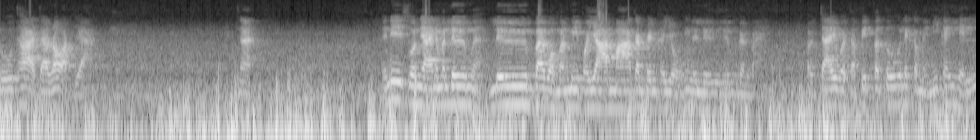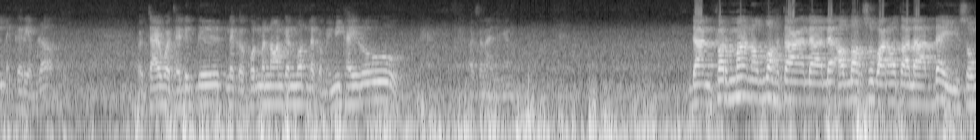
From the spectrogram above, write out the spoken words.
ดูท่าจะรอดยากนะไอ้นี่ส่วนใหญ่เนี่ยมันลืมไงลืมไปว่ามันมีพยานมากันเป็นขยงเลยลืมกันไปเข้าใจว่าจะปิดประตูแล้วก็ไม่มีใครเห็นแล้วก็เรียบร้อยเข้าใจว่าจะดึกๆ แล้วก็คนมานอนกันหมดแล้วก็ไม่มีใครรู้ลักษณะอย่างนั้น dan firman Allah Ta'ala และ Allah Subhanahu Wa Ta'ala ได้ทรง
